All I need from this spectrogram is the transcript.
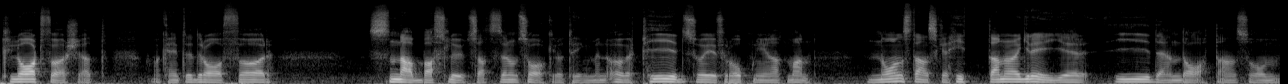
klart för sig att man kan inte dra för snabba slutsatser om saker och ting. Men över tid så är förhoppningen att man någonstans ska hitta några grejer i den datan som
